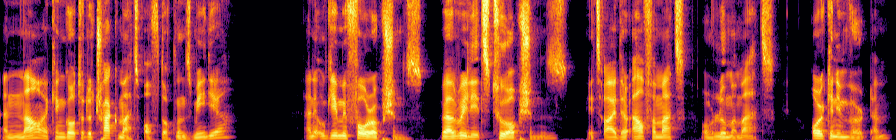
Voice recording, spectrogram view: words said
And now I can go to the track matte of Docklands Media. And it will give me four options. Well, really, it's two options. It's either alpha matte or luma matte, or you can invert them.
